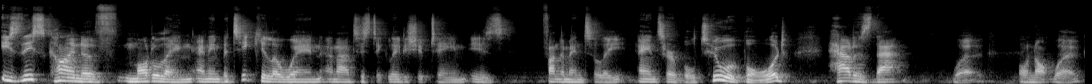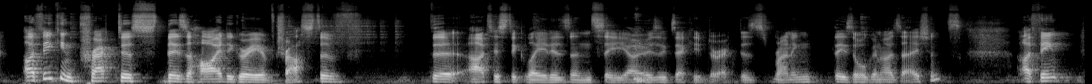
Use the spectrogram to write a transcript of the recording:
Is this kind of modelling, and in particular when an artistic leadership team is fundamentally answerable to a board, how does that work or not work? I think in practice, there's a high degree of trust of the artistic leaders and CEOs, executive directors running these organizations. I think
